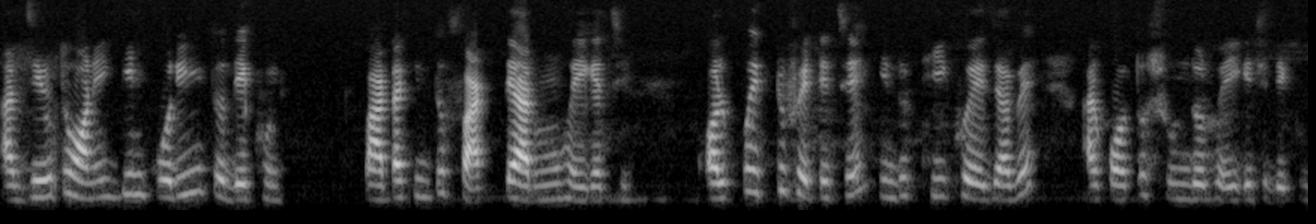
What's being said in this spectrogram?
আর যেহেতু অনেকদিন করিনি তো দেখুন, পাটা কিন্তু ফাটতে আরম্ভ হয়ে গেছে। অল্প একটু ফেটেছে, কিন্তু ঠিক হয়ে যাবে। আর কত সুন্দর হয়ে গেছে, দেখুন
